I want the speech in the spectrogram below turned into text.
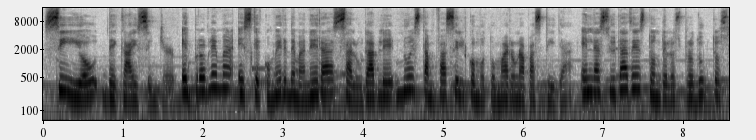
CEO de Geisinger. El problema es que comer de manera saludable no es tan fácil como tomar una pastilla. En las ciudades donde los productos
